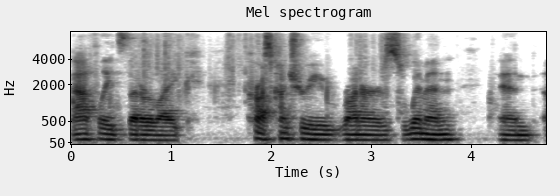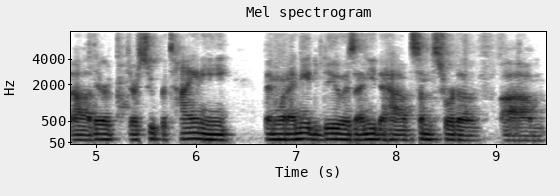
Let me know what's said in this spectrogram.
athletes that are like cross country runners, women, and uh, they're they're super tiny. Then what I need to do is I need to have some sort of um,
